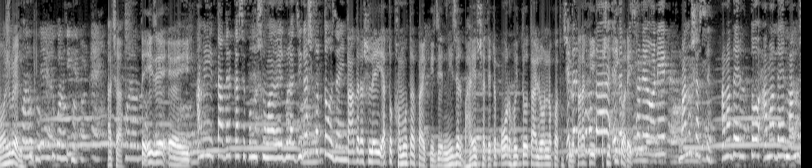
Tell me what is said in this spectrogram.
বসবেন। আচ্ছা তো এই যে আমি তাদের কাছে কোনো সময় এগুলা জিজ্ঞাসা করতেও যাই তাদের আসলে এত ক্ষমতা পায় কি যে নিজের ভাইয়ের সাথে এটা পর হইতো তাহলে অন্য কথা ছিল। তারা কি কি করে? পিছনে অনেক মানুষ আছে। আমাদের তো আমাদের মানুষ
